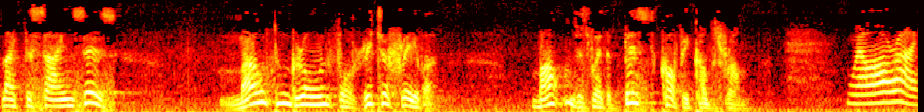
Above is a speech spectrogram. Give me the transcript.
Like the sign says. Mountain grown for richer flavor. Mountains is where the best coffee comes from. Well, all right.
